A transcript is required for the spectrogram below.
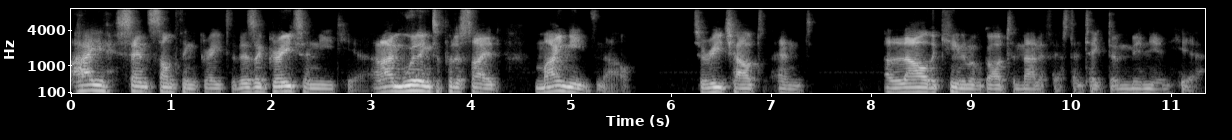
I sense something greater. There's a greater need here. And I'm willing to put aside my needs now to reach out and allow the kingdom of God to manifest and take dominion here.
